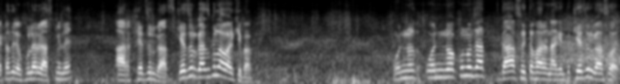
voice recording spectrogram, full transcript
একটা দিলে ফুলের গাছ মিলে, আর খেজুর গাছ। খেজুর গাছগুলো হয় কীভাবে? অন্য অন্য কোনো জাত গাছ হইতে পারে না, কিন্তু খেজুর গাছ হয়।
